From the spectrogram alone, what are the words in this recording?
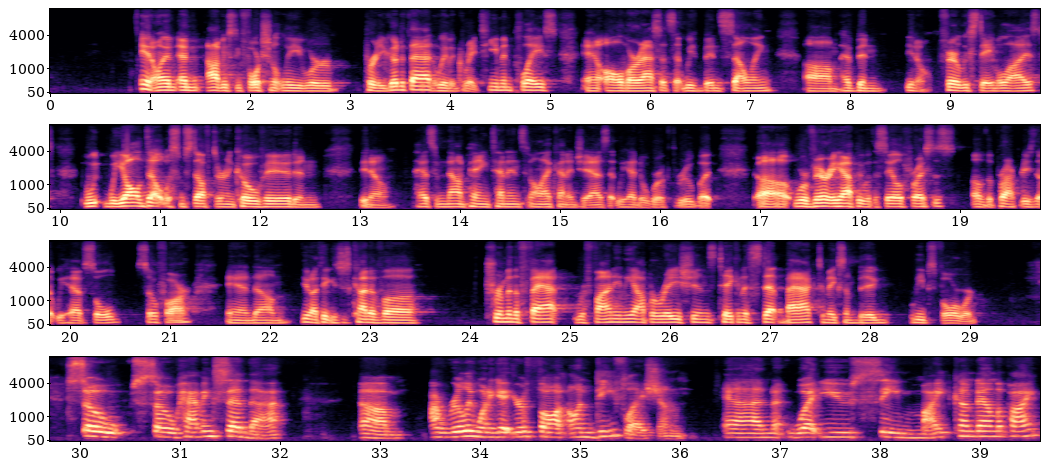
you know, and, and obviously, fortunately, we're pretty good at that. We have a great team in place, and all of our assets that we've been selling um, have been you know fairly stabilized. We, we all dealt with some stuff during COVID, and you know had some non-paying tenants and all that kind of jazz that we had to work through. But uh, we're very happy with the sales prices of the properties that we have sold so far. And um, you know, I think it's just kind of uh, trimming the fat, refining the operations, taking a step back to make some big leaps forward. So, so having said that, um, I really want to get your thought on deflation and what you see might come down the pipe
